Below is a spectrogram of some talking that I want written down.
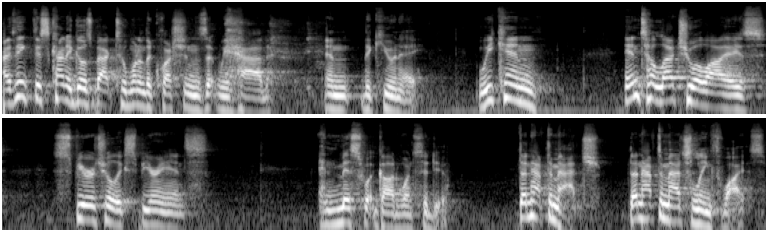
I think this kind of goes back to one of the questions that we had in the Q&A. We can intellectualize spiritual experience and miss what God wants to do. Doesn't have to match. Doesn't have to match lengthwise.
